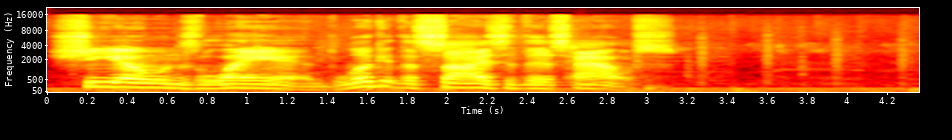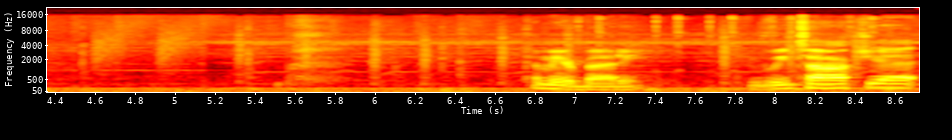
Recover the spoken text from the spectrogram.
She owns land. Look at the size of this house. Come here, buddy. Have we talked yet?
